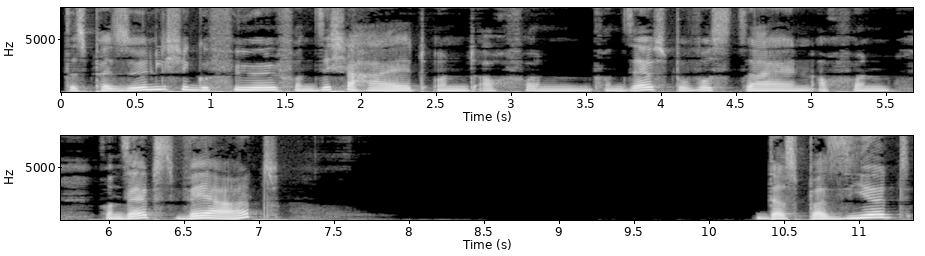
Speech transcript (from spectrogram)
das persönliche Gefühl von Sicherheit und auch von, von Selbstbewusstsein, auch von, von Selbstwert, das basiert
